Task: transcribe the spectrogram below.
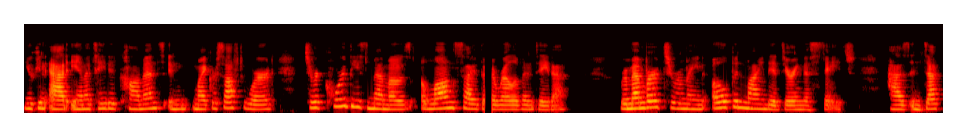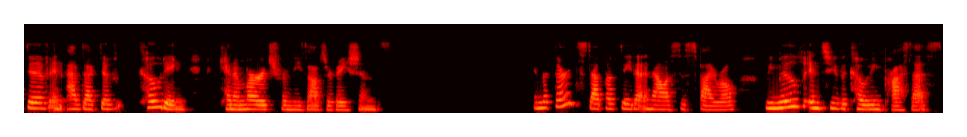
You can add annotated comments in Microsoft Word to record these memos alongside the relevant data. Remember to remain open-minded during this stage, as inductive and abductive coding can emerge from these observations. In the third step of data analysis spiral, we move into the coding process.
